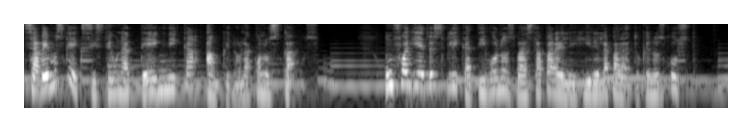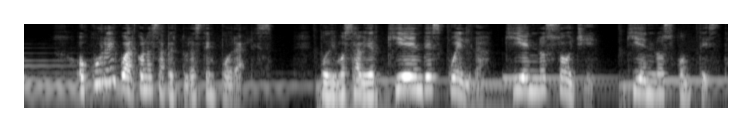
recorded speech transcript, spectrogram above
Sabemos que existe una técnica aunque no la conozcamos. Un folleto explicativo nos basta para elegir el aparato que nos gusta. Ocurre igual con las aperturas temporales. Podemos saber quién descuelga, quién nos oye, quién nos contesta.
